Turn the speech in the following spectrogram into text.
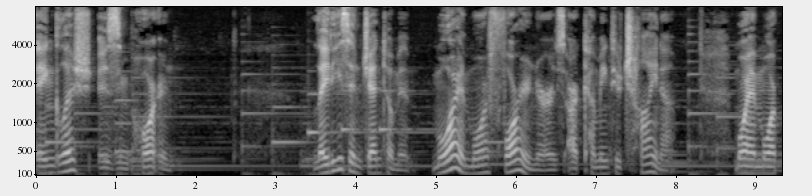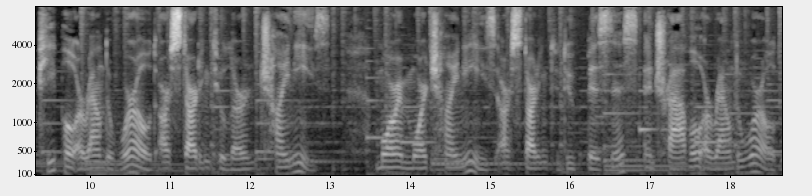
English is important. Ladies and gentlemen, more and more foreigners are coming to China. More and more people around the world are starting to learn Chinese. More and more Chinese are starting to do business and travel around the world.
